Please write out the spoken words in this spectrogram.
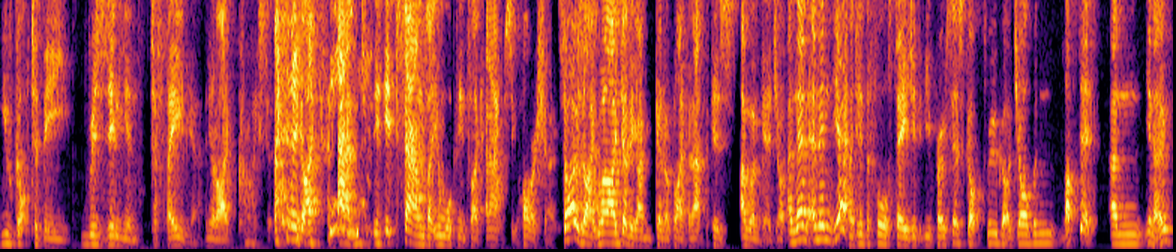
you've got to be resilient to failure. And you're like, Christ. and it, it, sounds like you're walking into like an absolute horror show. So I was like, well, I don't think I'm going to apply for that because I won't get a job. And then, and then, yeah, I did the four stage interview process, got through, got a job and loved it. And, you know,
